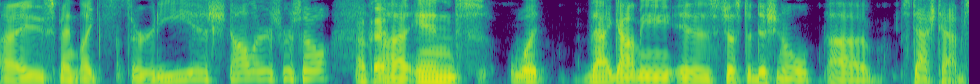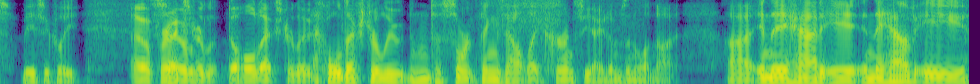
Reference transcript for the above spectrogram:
I spent like thirty ish dollars or so. Okay. Uh, and what that got me is just additional uh, stash tabs, basically. oh, for so- extra to hold extra loot. hold extra loot and to sort things out like currency items and whatnot. Uh, and they had a and they have a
